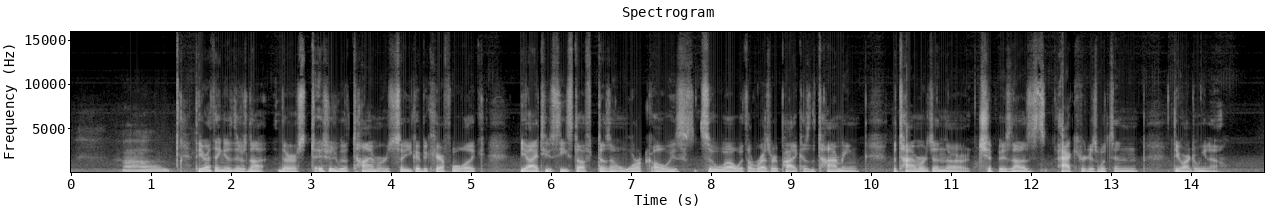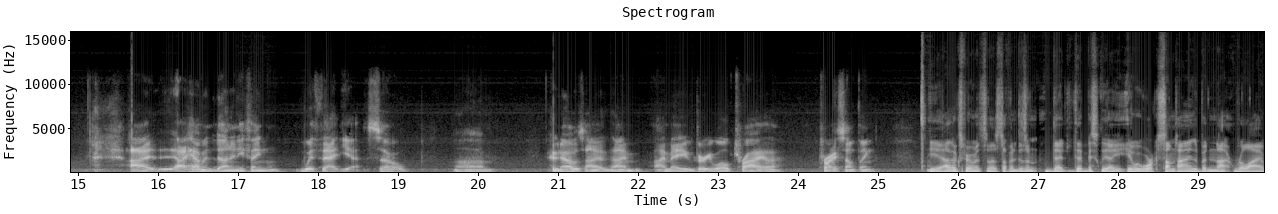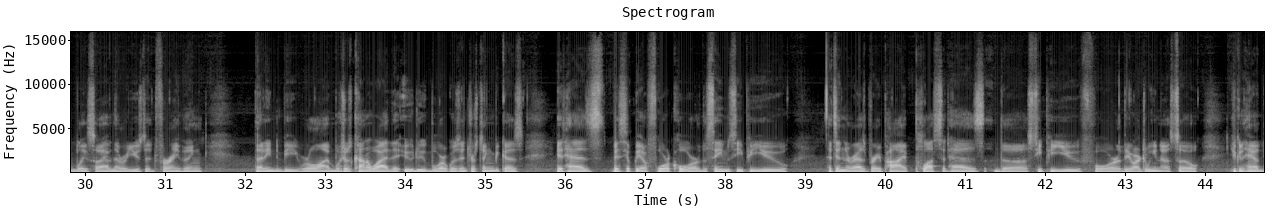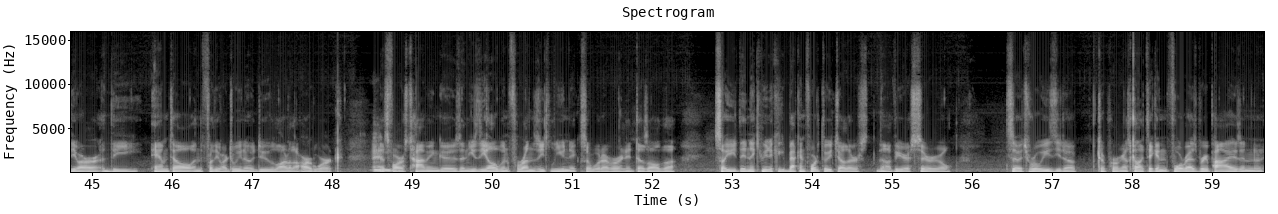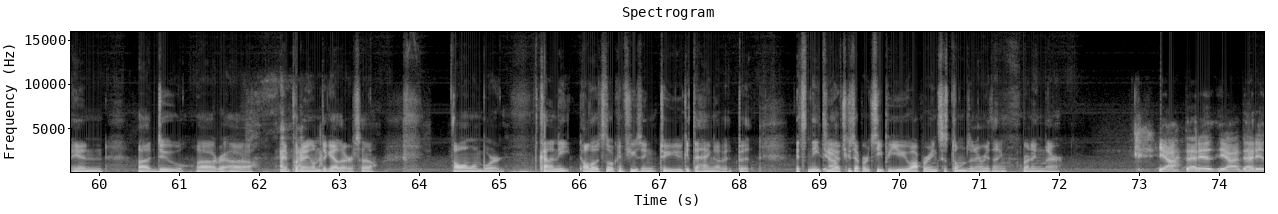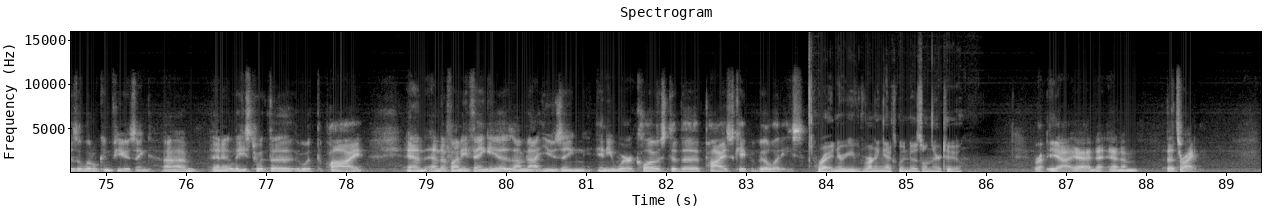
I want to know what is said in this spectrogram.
Um, The other thing is there's not there's issues with timers, so you got to be careful. Like the I2C stuff doesn't work always so well with a Raspberry Pi because the timing, the timers in the chip is not as accurate as what's in the Arduino. I I haven't done anything with that yet, so um, who knows? I I'm I may very well try a try something. Yeah, I've experimented with some of that stuff, and it doesn't that, that basically I, it works sometimes, but not reliably. So I've never used it for anything that need to be reliable, which is kind of why the UDOO board was interesting because it has basically a four core, the same CPU that's in the Raspberry Pi, plus it has the CPU for the Arduino. So you can have the R, the Atmel and for the Arduino do a lot of the hard work as far as timing goes, and use the Elwin for runs Unix or whatever, and it does all the. So you, and they communicate back and forth to each other uh, via serial. So it's real easy to, to program. It's kind of like taking four Raspberry Pis and in uh, Do uh, uh, and putting them together. So all on one board. It's kind of neat, although it's a little confusing to you get the hang of it. But it's neat that you have two separate CPU operating systems and everything running there. Yeah, that is yeah, that is a little confusing. Um, and at least with the with the Pi, and and the funny thing is, I'm not using anywhere close to the Pi's capabilities. Right, and you're even running X Windows on there too. Right. Yeah, yeah, and and um, that's right.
